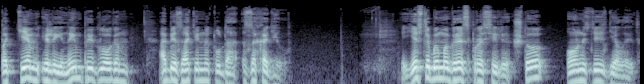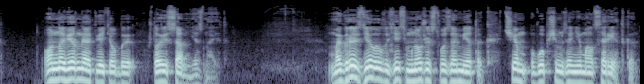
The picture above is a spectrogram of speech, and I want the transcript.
под тем или иным предлогом обязательно туда заходил. Если бы Магре спросили, что он здесь делает, он, наверное, ответил бы, что и сам не знает. Мегре сделал здесь множество заметок, чем, в общем, занимался редко –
